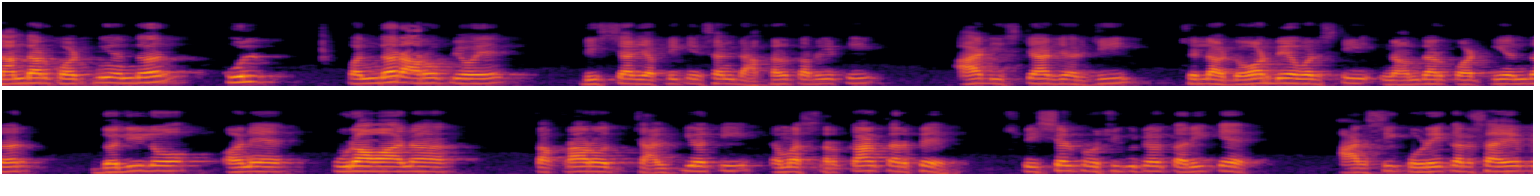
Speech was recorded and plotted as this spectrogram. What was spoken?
નામદાર કોર્ટની અંદર કુલ પંદર આરોપીઓએ ડિસ્ચાર્જ એપ્લિકેશન દાખલ કરી હતી. આ ડિસ્ચાર્જ અરજી છેલ્લા દોઢ બે વર્ષથી નામદાર કોર્ટની અંદર દલીલો અને પુરાવાના તકરારો ચાલતી હતી. એમાં સરકાર તરફે સ્પેશિયલ પ્રોસિક્યુટર તરીકે આરસી કોડેકર સાહેબ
